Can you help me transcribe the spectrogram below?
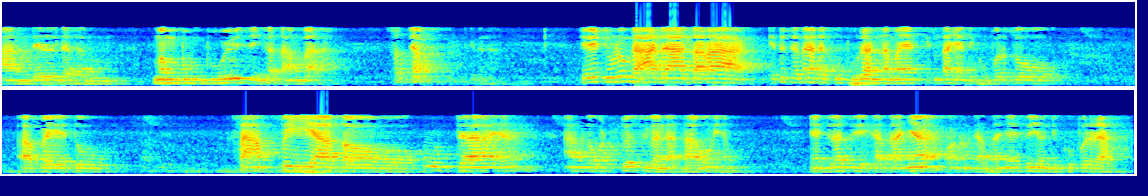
andil dalam membumbui sehingga tambah sedap. Gitu. Jadi dulu nggak ada acara itu sebenarnya ada kuburan namanya entah yang dikubur tuh apa itu sapi atau kuda ya atau wedus juga nggak tahu ya yang jelas di katanya, konon katanya itu yang dikubur adalah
